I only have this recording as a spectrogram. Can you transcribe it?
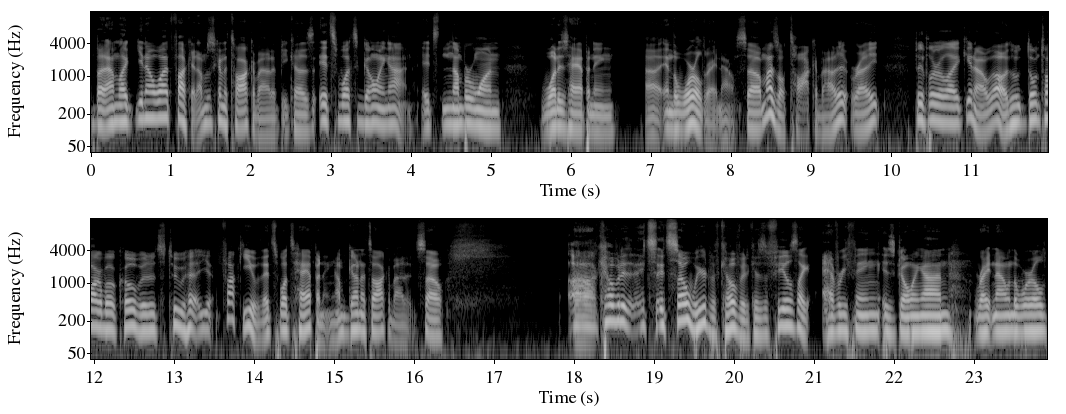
But I'm like, you know what? Fuck it. I'm just gonna talk about it because it's what's going on. It's number one. What is happening uh, in the world right now? So I might as well talk about it, right? People are like, you know, oh, don't talk about COVID. It's too he-. fuck you. That's what's happening. I'm gonna talk about it. So, uh, COVID. It's it's so weird with COVID because it feels like everything is going on right now in the world,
